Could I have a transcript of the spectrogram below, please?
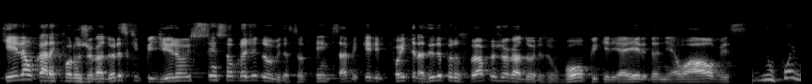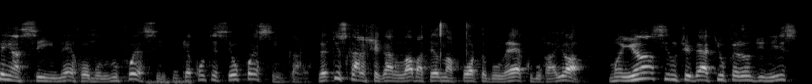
que ele é um cara que foram os jogadores que pediram isso sem sombra de dúvidas. Tanto que a gente sabe que ele foi trazido pelos próprios jogadores. O Volpe queria ele, Daniel Alves. Não foi bem assim, né, Rômulo? Não foi assim. O que aconteceu foi assim, cara. Não é que os caras chegaram lá, bateram na porta do Leco, do Raí, ó. Amanhã, se não tiver aqui o Fernando Diniz,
